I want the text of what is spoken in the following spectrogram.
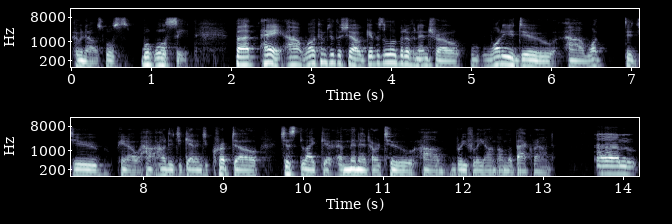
who knows? We'll we'll, we'll see. But hey, uh, welcome to the show. Give us a little bit of an intro. What do you do? Uh, what did you, you know, how, how did you get into crypto? Just like a, a minute or two, um, briefly on on the background. Um,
